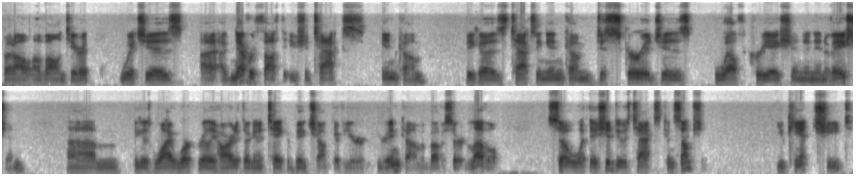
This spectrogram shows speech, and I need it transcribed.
but I'll, I'll volunteer it, which is I've never thought that you should tax income because taxing income discourages wealth creation and innovation. Um, because why work really hard if they're going to take a big chunk of your, your income above a certain level? So, what they should do is tax consumption. You can't cheat,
